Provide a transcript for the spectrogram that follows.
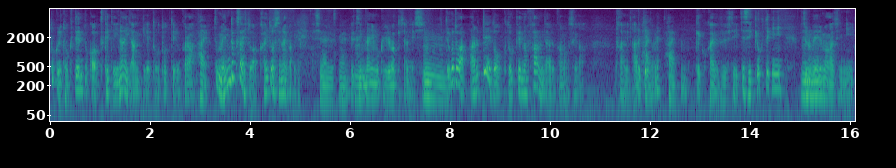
特に得点とかをつけていないでアンケートを取っているから、はい。ちょっと面倒くさい人は回答してないわけだよしないですね。別に何もくれるわけじゃないし、うん。ということはある程度特権のファンである可能性が高い。ある程度ね、はい。はいうん。結構開封していて積極的にうちのメールマガジンに、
